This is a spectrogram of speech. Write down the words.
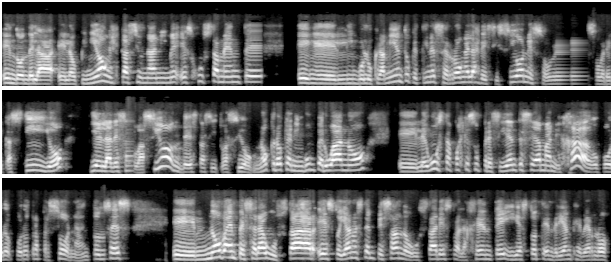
en donde la, la opinión es casi unánime, es justamente en el involucramiento que tiene Cerrón en las decisiones sobre, sobre Castillo y en la desaprobación de esta situación. No creo que a ningún peruano eh, le gusta pues que su presidente sea manejado por, por otra persona. Entonces, eh, no va a empezar a gustar esto, ya no está empezando a gustar esto a la gente y esto tendrían que verlo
